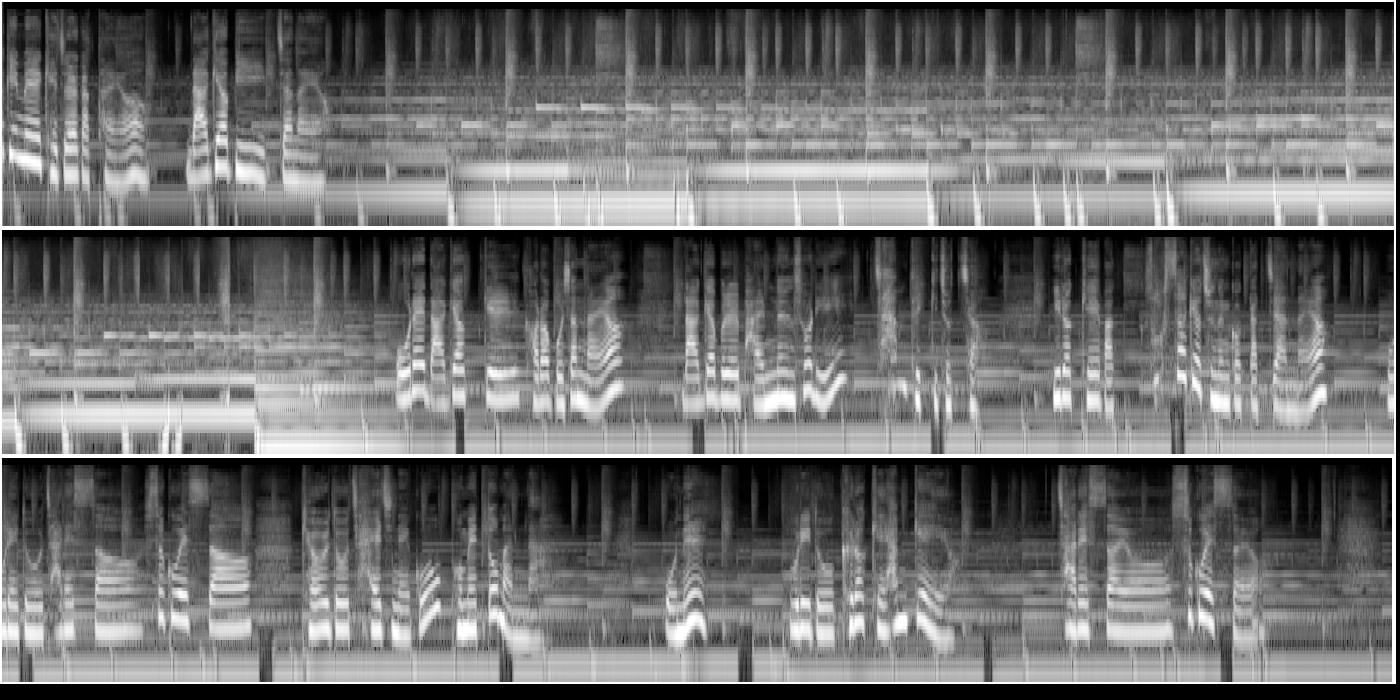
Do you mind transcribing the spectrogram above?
속삭임의 계절 같아요. 낙엽이 있잖아요. 올해 낙엽길 걸어보셨나요? 낙엽을 밟는 소리 참 듣기 좋죠. 이렇게 막 속삭여주는 것 같지 않나요? 올해도 잘했어, 수고했어, 겨울도 잘 지내고 봄에 또 만나. 오늘 우리도 그렇게 함께해요. 잘했어요, 수고했어요.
